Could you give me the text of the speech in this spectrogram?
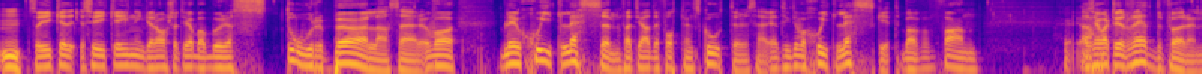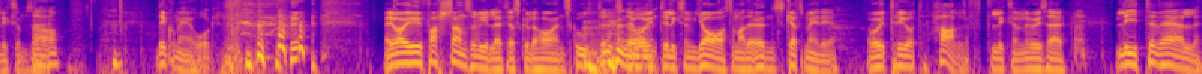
Mm. Så, gick jag, så gick jag in i garaget och jag bara började storböla så här. Och var, blev skitledsen för att jag hade fått en skoter så här. Jag tyckte det var skitläskigt, bara vad fan. Alltså jag vart rädd för den liksom så här. Ja. Det kommer jag ihåg. Men det var ju farsan som ville att jag skulle ha en skoter, så det var ju inte liksom jag som hade önskat mig det. Jag var ju tre och ett halvt liksom, det var ju så här lite väl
